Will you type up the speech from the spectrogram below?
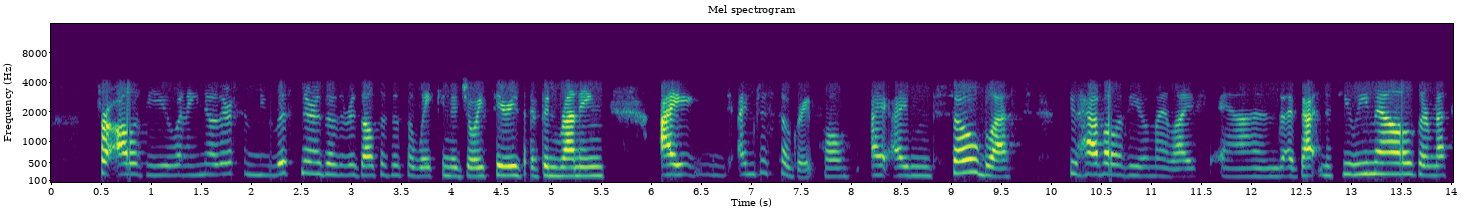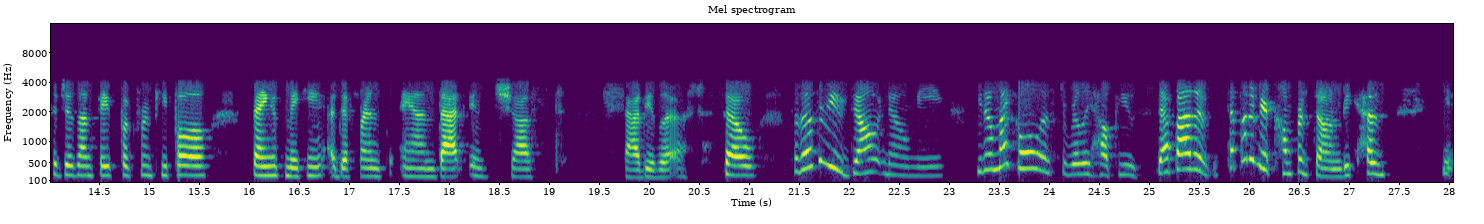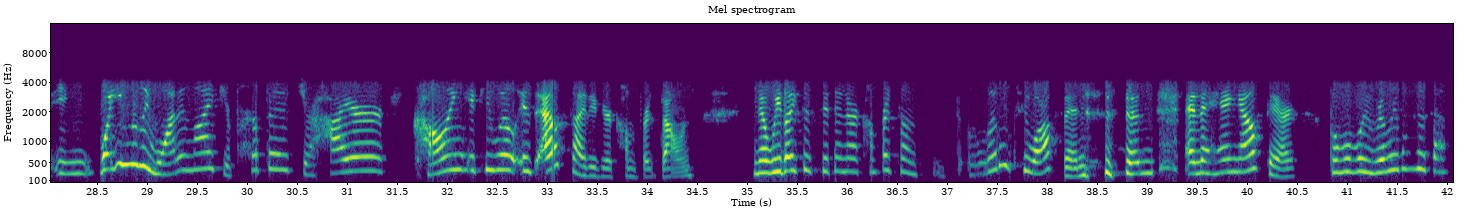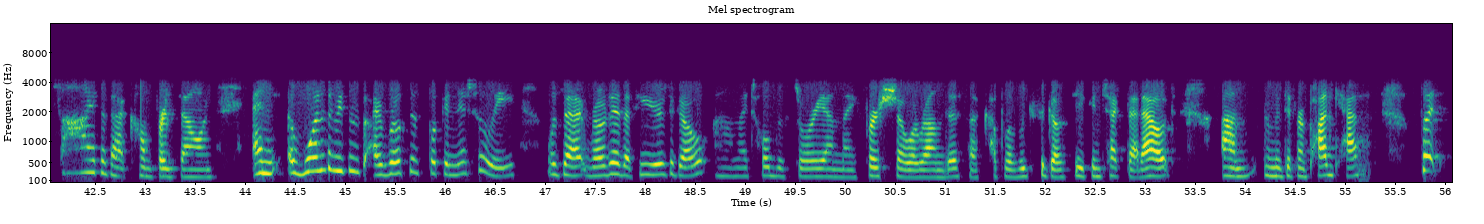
for all of you and I know there's some new listeners as a result of this Awaken to Joy series I've been running. I I'm just so grateful. I, I'm so blessed to have all of you in my life and I've gotten a few emails or messages on Facebook from people saying it's making a difference and that is just fabulous. So for those of you who don't know me, you know, my goal is to really help you step out of step out of your comfort zone because what you really want in life, your purpose, your higher calling, if you will, is outside of your comfort zone. You know, we like to sit in our comfort zones a little too often and and hang out there. But what we really want is outside of that comfort zone. And one of the reasons I wrote this book initially was that I wrote it a few years ago. Um, I told the story on my first show around this a couple of weeks ago, so you can check that out um, on a different podcast. But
